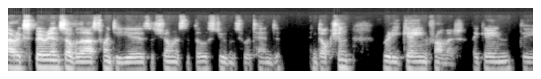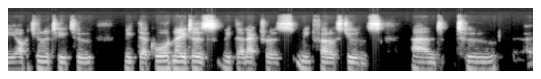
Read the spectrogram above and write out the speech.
our experience over the last 20 years has shown us that those students who attend induction really gain from it. They gain the opportunity to meet their coordinators, meet their lecturers, meet fellow students, and to I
